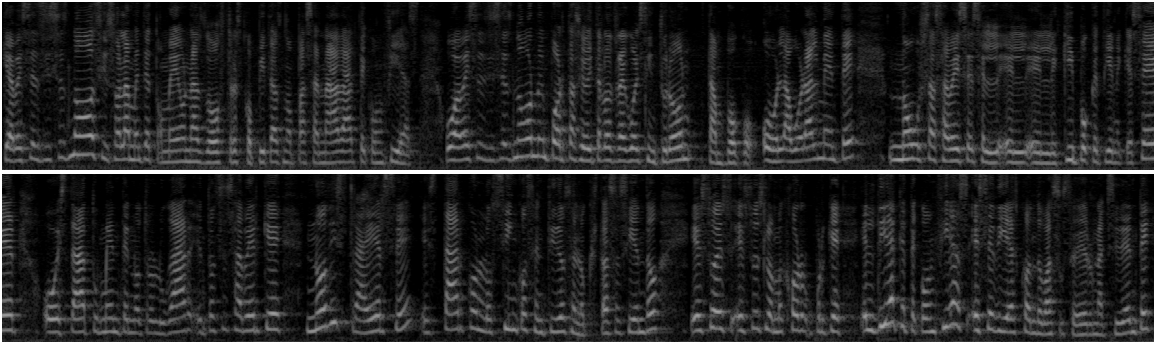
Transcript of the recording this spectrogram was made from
que a veces dices, no, si solamente tomé unas dos, tres copitas, no pasa nada, te confías. O a veces dices, no, no importa si ahorita lo traigo el cinturón, tampoco. O laboralmente, no usas a veces el, el- el equipo que tiene que ser, o está tu mente en otro lugar. Entonces, saber que no distraerse, estar con los cinco sentidos en lo que estás haciendo, eso es, eso es lo mejor, porque el día que te confías, ese día es cuando va a suceder un accidente,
